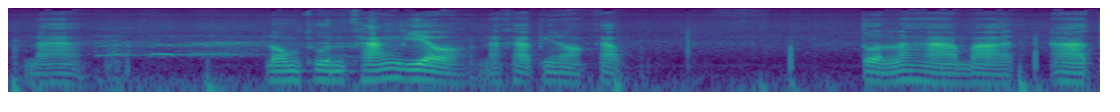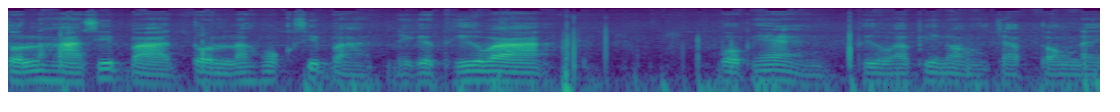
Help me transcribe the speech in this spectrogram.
ๆนะฮะลงทุนครั้งเดียวนะครับ พี่น้องครับ ต้นละหาบาท อ่าต้นละหาสิบบาทต้นละหกสิบบาท นี่ก็ถือว่าบ่แพงถือว่าพี่น้องจับต้องได้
